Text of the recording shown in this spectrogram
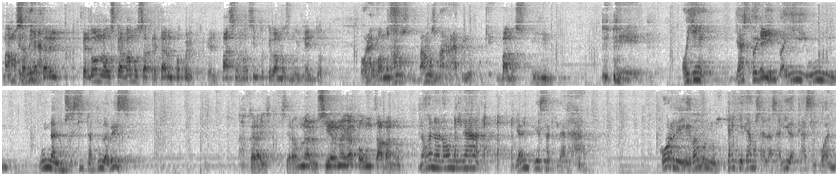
Vamos a apretar el. Perdón, Oscar, vamos a apretar un poco el, paso, ¿no? Siento que vamos muy lento. Ahora, vamos, vamos, más rápido. Vamos. Eh, oye, ya estoy viendo ahí un, una lucecita, ¿tú la ves? Ah, caray, ¿será una luciérnaga o un tábano? No, no, no, mira, ya empieza a aclarar. Córrele, vámonos, ya llegamos a la salida casi, Juan.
